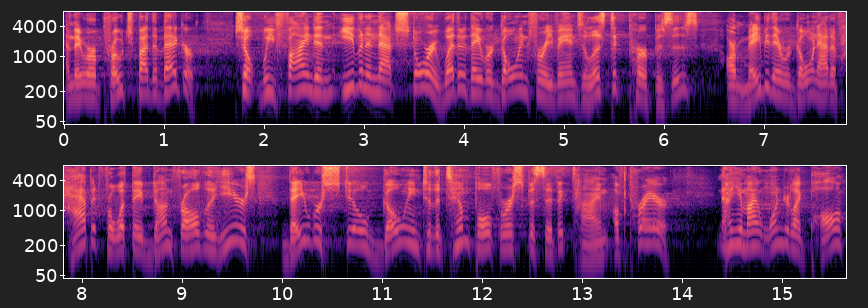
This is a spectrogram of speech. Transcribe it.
And they were approached by the beggar. So we find in even in that story, whether they were going for evangelistic purposes or maybe they were going out of habit for what they've done for all the years, they were still going to the temple for a specific time of prayer. Now you might wonder, like, Paul,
